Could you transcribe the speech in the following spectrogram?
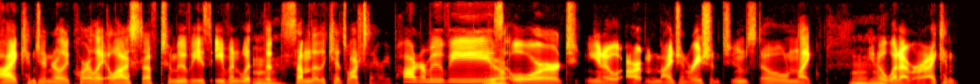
I can generally correlate a lot of stuff to movies, even with the, some that the kids watch the Harry Potter movies Mm. Yeah. or, t- you know, our, my generation Tombstone, like, you Mm-hmm. know, whatever. I can.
